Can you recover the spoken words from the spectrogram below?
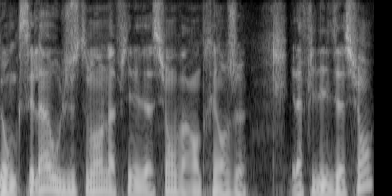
Donc c'est là où justement la fidélisation va rentrer en jeu. Et la fidélisation,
